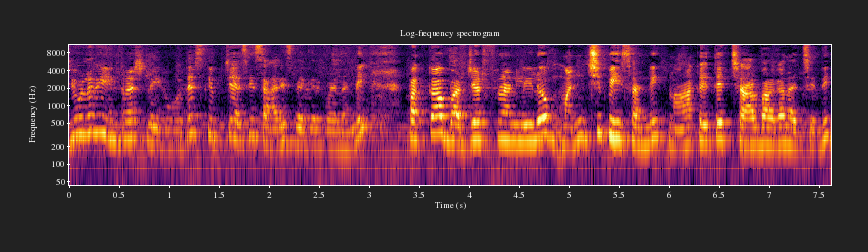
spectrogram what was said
జ్యువెలరీ ఇంట్రెస్ట్ లేకపోతే స్కిప్ చేసి శారీస్ దగ్గరికి వెళ్ళండి. పక్కా బడ్జెట్ ఫ్రెండ్లీలో మంచి పీస్ అండి. నాకైతే చాలా బాగా నచ్చింది.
